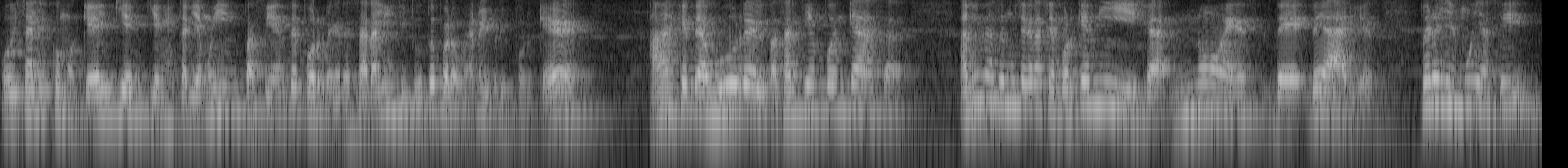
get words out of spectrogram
Hoy sales como aquel quien, quien estaría muy impaciente por regresar al instituto, pero bueno, ¿y por qué? Ah, es que te aburre el pasar tiempo en casa. A mí me hace mucha gracia porque mi hija no es de, de Aries, pero ella es muy así.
